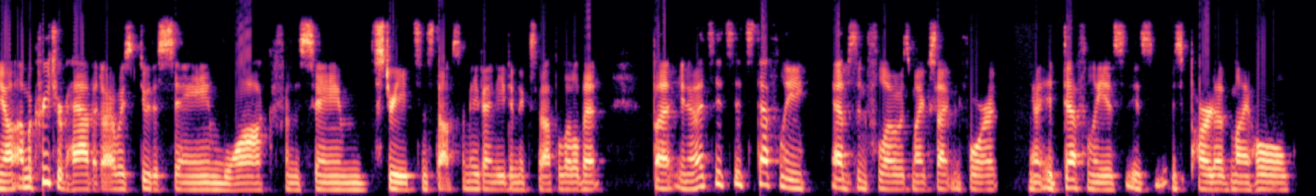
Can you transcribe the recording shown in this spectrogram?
you know, I'm a creature of habit. I always do the same walk from the same streets and stuff. So maybe I need to mix it up a little bit. But you know, it's it's it's definitely ebbs and flows. My excitement for it. You know, it definitely is is is part of my whole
